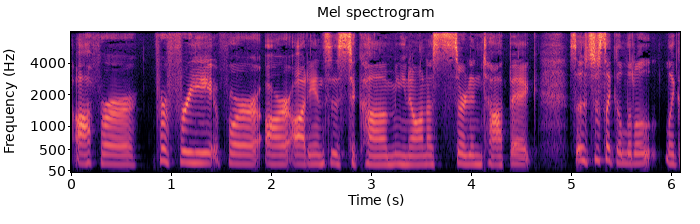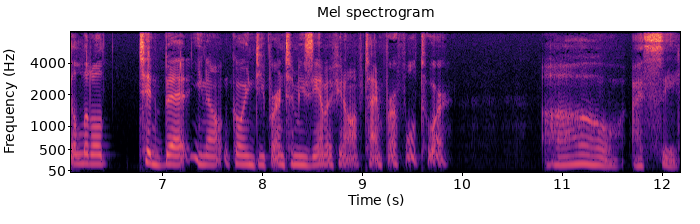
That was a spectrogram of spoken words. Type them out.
offer for free for our audiences to come. You know, on a certain topic. So it's just like a little like a little tidbit, you know, going deeper into museum if you don't have time for a full tour. Oh, I see.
